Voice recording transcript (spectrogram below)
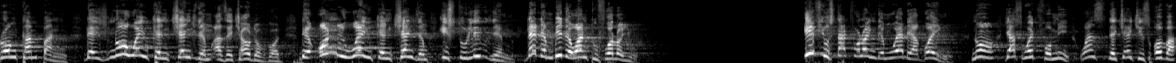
wrong company, there is no way you can change them as a child of God. The only way you can change them is to leave them. Let them be the one to follow you. If you start following them where they are going, no, just wait for me. Once the church is over,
